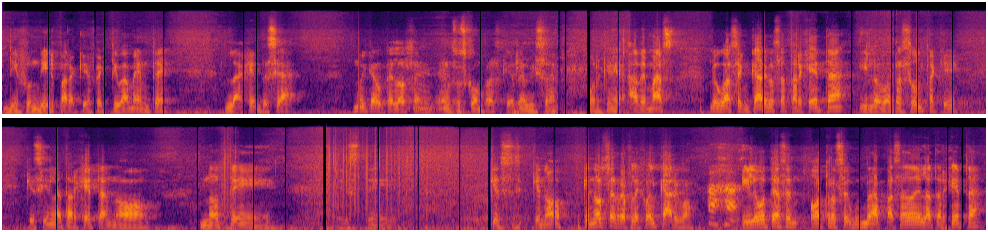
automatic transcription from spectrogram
difundir para que efectivamente la gente sea muy cautelosa en, sus compras que realizan, porque además luego hacen cargos a tarjeta y luego resulta que, que si en la tarjeta no, no te este, que, que, no, que no se reflejó el cargo. Y luego te hacen otra segunda pasada de la tarjeta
